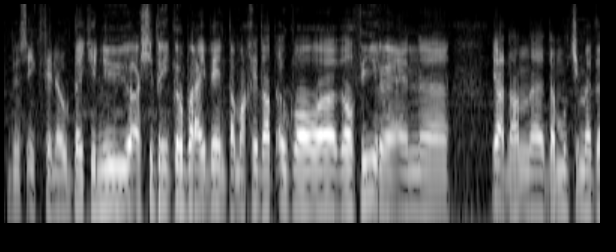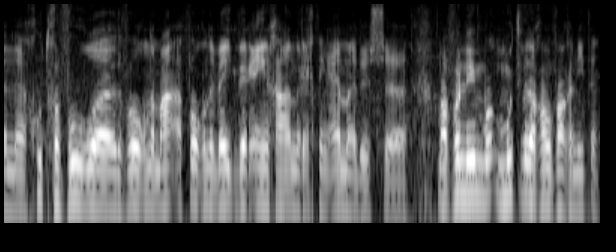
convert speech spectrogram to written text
Dus ik vind ook dat je nu, als je drie keer op rij wint, dan mag je dat ook wel, wel vieren. En ja, dan, dan moet je met een goed gevoel de volgende, volgende week weer ingaan richting Emmen. Dus, maar voor nu mo moeten we er gewoon van genieten.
